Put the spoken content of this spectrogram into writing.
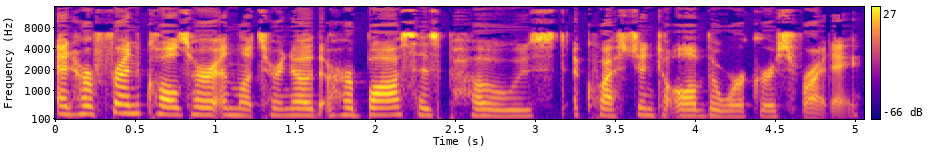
And her friend calls her and lets her know that her boss has posed a question to all of the workers Friday.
